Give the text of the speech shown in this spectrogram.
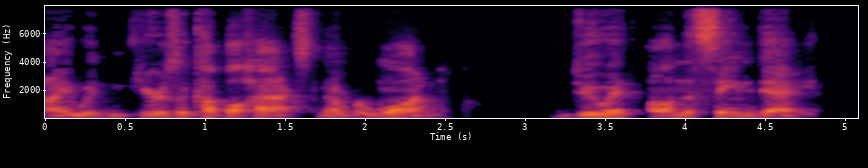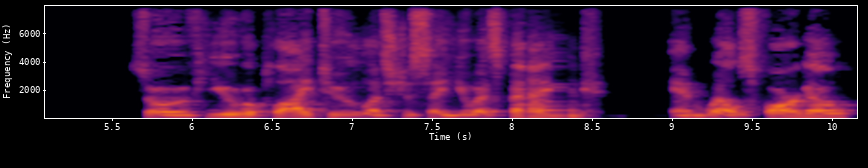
I would, here's a couple hacks. Number one, do it on the same day. So if you apply to, let's just say US Bank and Wells Fargo,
